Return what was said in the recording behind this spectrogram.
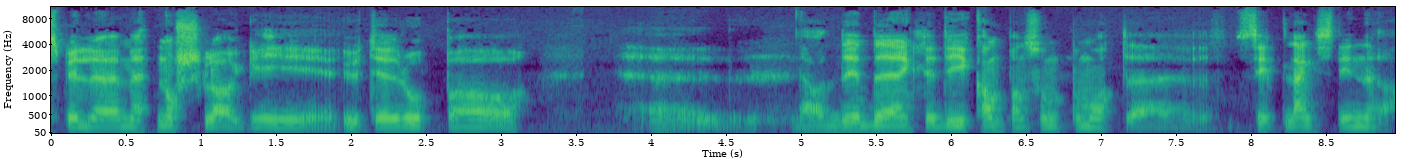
spille med et norsk lag i, ute i Europa. og ja, det, det, er egentlig de kampene som på en måte sitter lengst inne. Da.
